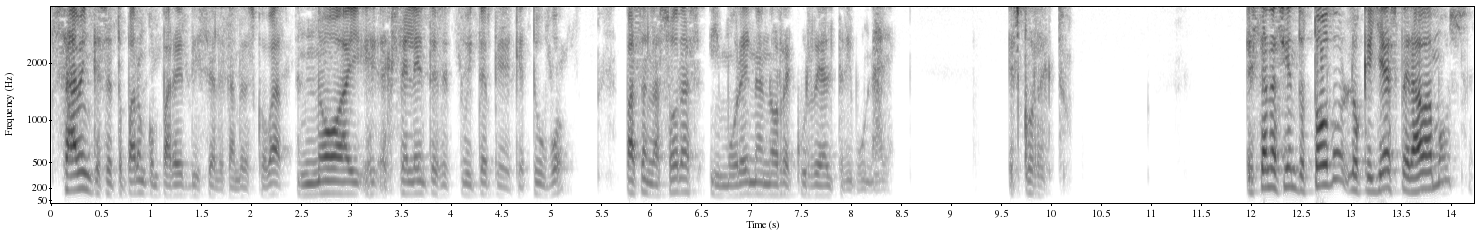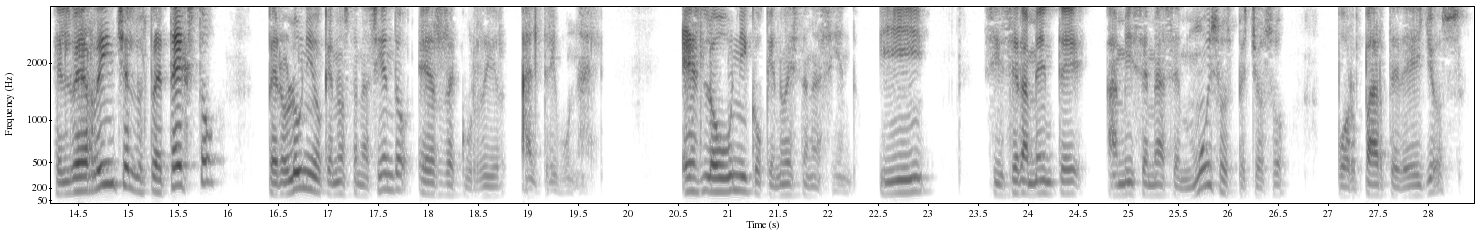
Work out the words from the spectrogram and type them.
Saben que se toparon con pared, dice Alejandra Escobar. No hay excelentes Twitter que, que tuvo. Pasan las horas y Morena no recurre al tribunal. Es correcto. Están haciendo todo lo que ya esperábamos, el berrinche, el pretexto, pero lo único que no están haciendo es recurrir al tribunal. Es lo único que no están haciendo. Y sinceramente a mí se me hace muy sospechoso por parte de ellos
